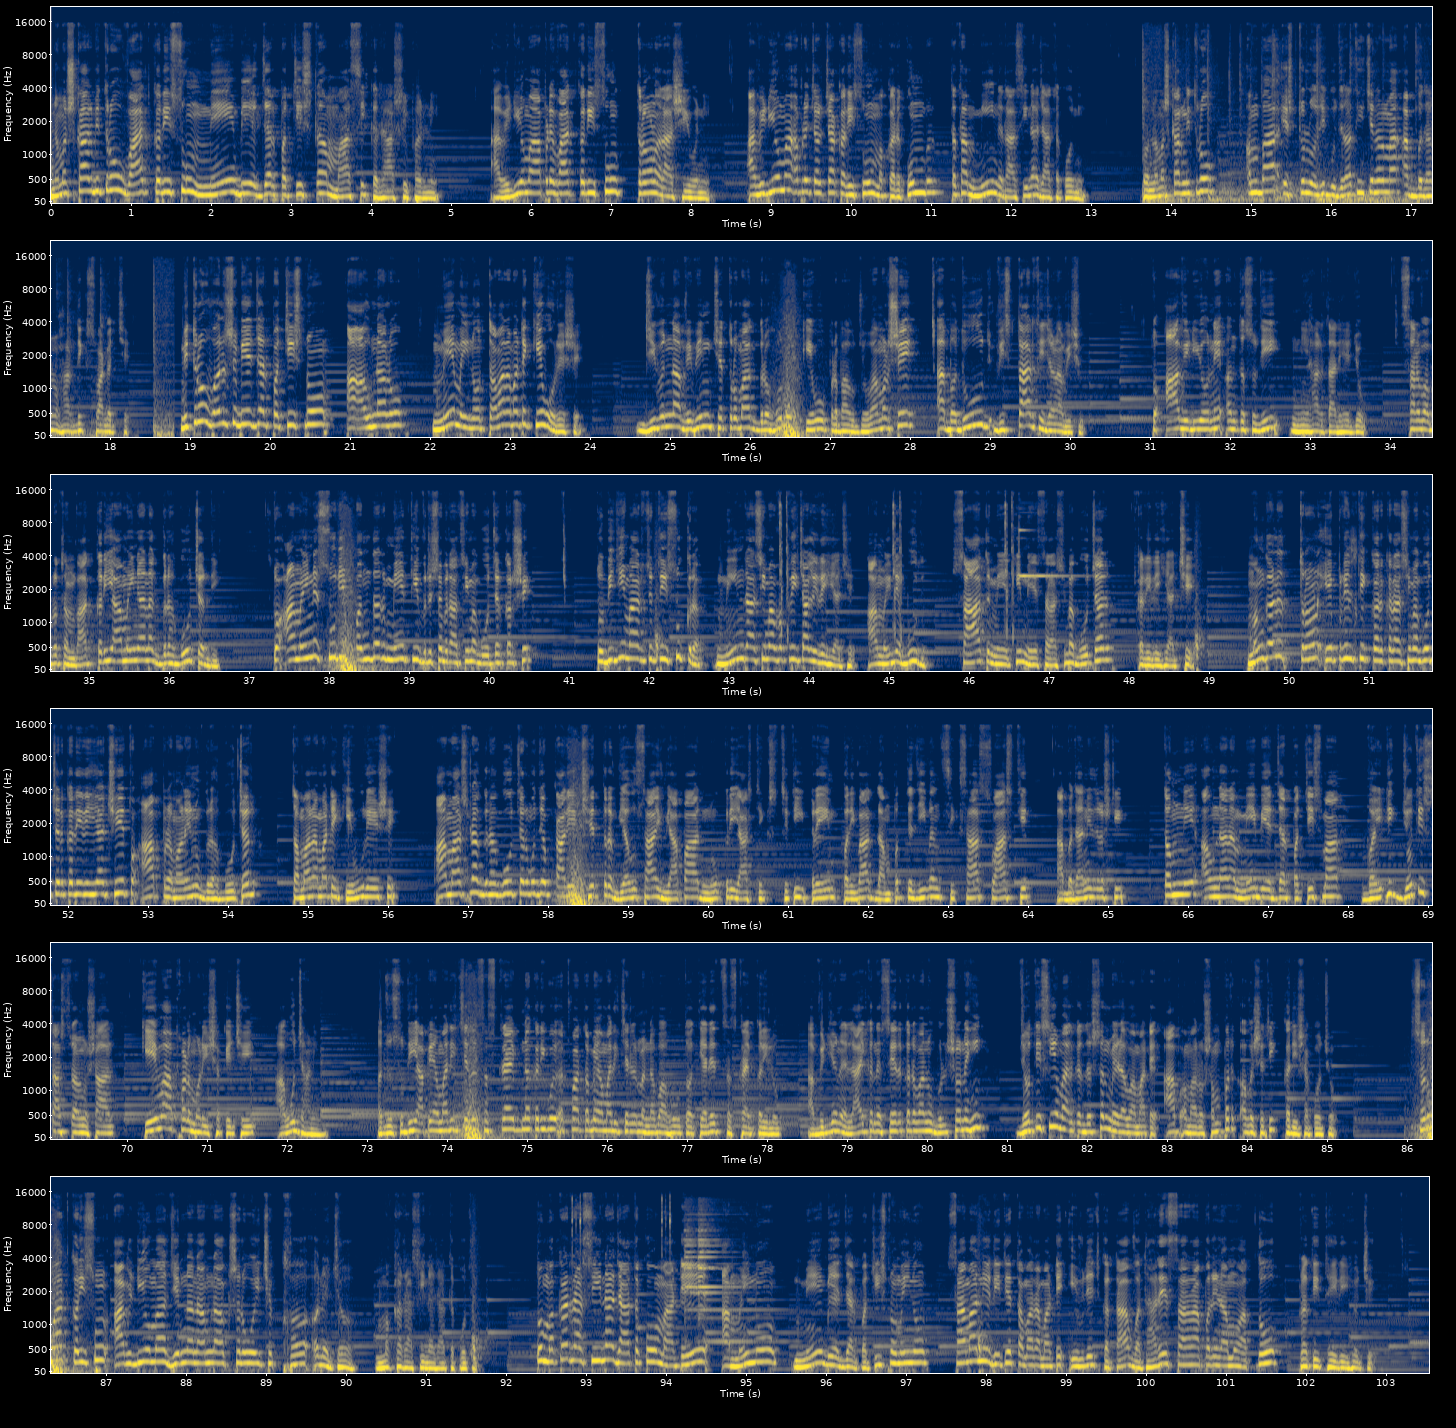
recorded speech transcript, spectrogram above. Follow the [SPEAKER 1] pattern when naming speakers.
[SPEAKER 1] નમસ્કાર મિત્રો, વાત કરીશું મે બે હજાર પચીસના માસિક રાશિફળની. આ વિડીયોમાં આપણે વાત કરીશું ત્રણ રાશિઓની. આ વિડીયોમાં આપણે ચર્ચા કરીશું મકર કુંભ તથા મીન રાશિના જાતકોની. તો નમસ્કાર મિત્રો, અંબા એસ્ટ્રોલોજી ગુજરાતી ચેનલમાં આપ બધાનું હાર્દિક સ્વાગત છે. મિત્રો, વર્ષ બે હજાર પચીસનો આ આવનારો મે મહિનો તમારા માટે કેવો રહેશે? જીવનના વિભિન્ન ક્ષેત્રોમાં ગ્રહોનો કેવો પ્રભાવ જોવા મળશે, આ બધું જ વિસ્તારથી જણાવીશું. તો આ વિડીયોને અંત સુધી નિહાળતા રહેજો. સર્વપ્રથમ વાત કરીએ આ મહિનાના ગ્રહ ગોચરની. તો આ મહિને સૂર્ય પંદર મે થી વૃષભ રાશિમાં ગોચર કરશે. તો બીજી માર્ચથી શુક્ર મીન રાશિમાં વક્રી ચાલી રહ્યા છે. આ મહિને બુધ સાત મે થી મેષ રાશિમાં ગોચર કરી રહ્યા છે. મંગળ ત્રણ એપ્રિલથી કર્ક રાશિમાં ગોચર કરી રહ્યા છે. તો આ પ્રમાણેનું ગ્રહ ગોચર તમારા માટે કેવું રહેશે? આ માસના ગ્રહ ગોચર મુજબ કાર્યક્ષેત્ર, વ્યવસાય, વ્યાપાર, નોકરી, આર્થિક સ્થિતિ, પ્રેમ, પરિવાર, દાંપત્ય જીવન, શિક્ષા, સ્વાસ્થ્ય, આ બધાની દ્રષ્ટિ. તમને આવનારા મે બે હજાર પચીસમાં વૈદિક જ્યોતિષ શાસ્ત્ર અનુસાર કેવા ફળ મળી શકે છે, આવું જાણ્યું હજુ સુધી આપે અમારી ચેનલ સબસ્ક્રાઇબ ન કરી હોય અથવા તમે અમારી ચેનલમાં નવા હો તો અત્યારે જ સબસ્ક્રાઇબ કરી લો. આ વિડીયોને લાઇક અને શેર કરવાનું ભૂલશો નહીં. જ્યોતિષીય માર્ગદર્શન મેળવવા માટે આપ અમારો સંપર્ક અવશ્યથી કરી શકો છો. શરૂઆત કરીશું આ વિડીયોમાં જેમના નામના અક્ષરો હોય છે ખ અને જ, મકર રાશિના જાતકોથી. તો મકર રાશિના જાતકો માટે આ મહિનો મે બે હજાર પચીસનો મહિનો સામાન્ય રીતે તમારા માટે એવરેજ કરતાં વધારે સારા પરિણામો આપતો પ્રતીત થઈ રહ્યો છે.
